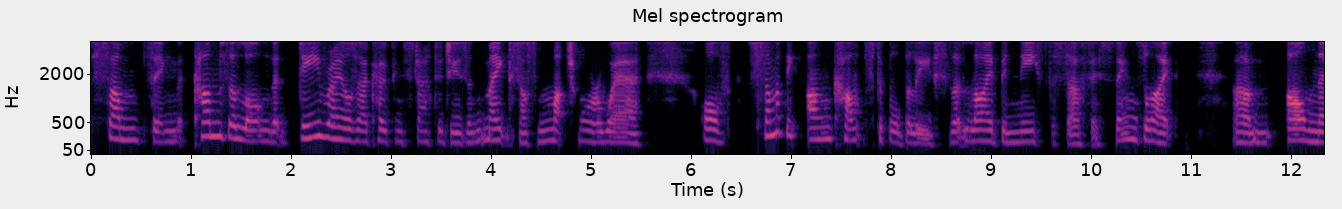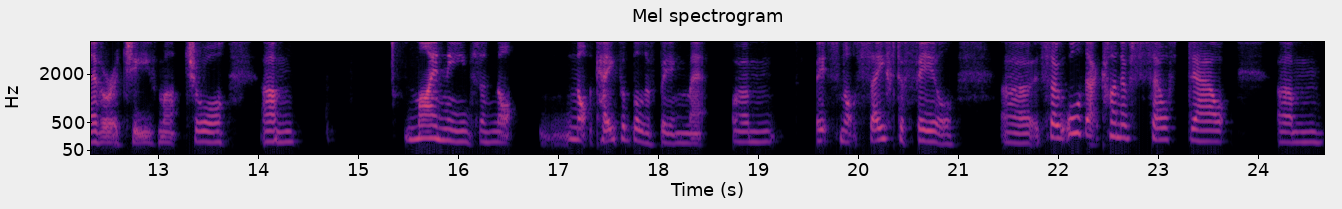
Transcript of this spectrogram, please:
something that comes along that derails our coping strategies and makes us much more aware of some of the uncomfortable beliefs that lie beneath the surface. Things like um, I'll never achieve much, or um, my needs are not not capable of being met. Um, it's not safe to feel. Uh, so all that kind of self doubt, um,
